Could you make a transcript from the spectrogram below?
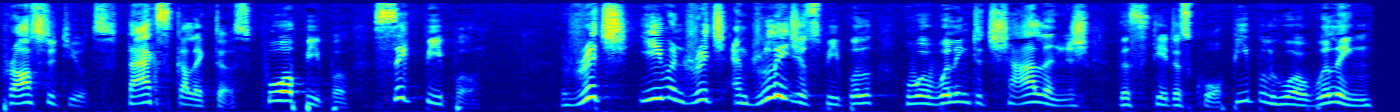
Prostitutes, tax collectors, poor people, sick people, rich, even rich and religious people who are willing to challenge the status quo, people who are willing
